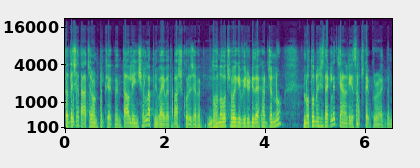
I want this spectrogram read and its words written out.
তাদের সাথে আচরণ ঠিক রাখবেন, তাহলে ইনশাল্লাহ আপনি ভাইভাতে পাস করে যাবেন। ধন্যবাদ সবাইকে ভিডিওটি দেখার জন্য, নতুন এসে থাকলে চ্যানেলটিকে সাবস্ক্রাইব করে রাখবেন।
